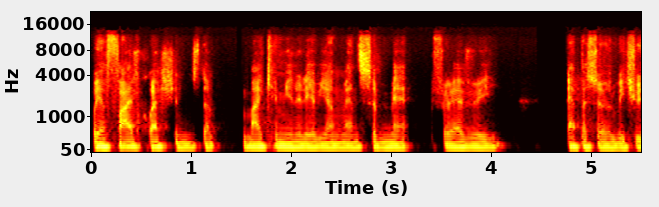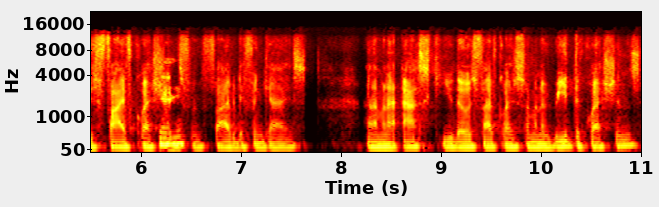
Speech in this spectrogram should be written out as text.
we have five questions that my community of young men submit for every episode. We choose five questions okay. from five different guys. And I'm going to ask you those five questions. So I'm going to read the questions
